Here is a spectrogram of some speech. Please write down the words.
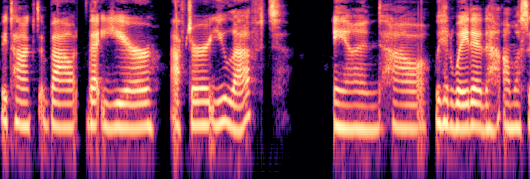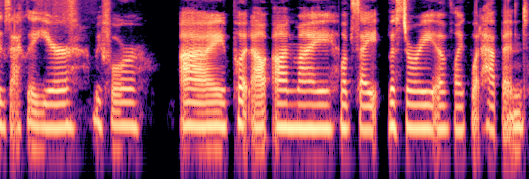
we talked about that year after you left and how we had waited almost exactly a year before I put out on my website the story of like what happened.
